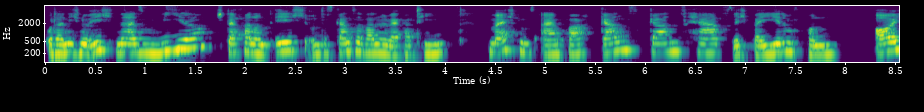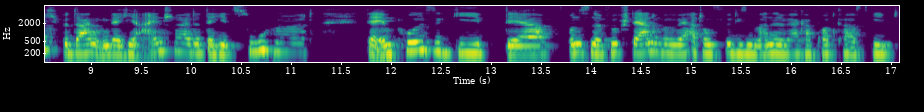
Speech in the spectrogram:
oder nicht nur ich, ne, also wir, Stefan und ich und das ganze Wandelwerker-Team möchten uns einfach ganz, ganz herzlich bei jedem von euch bedanken, der hier einschaltet, der hier zuhört, der Impulse gibt, der uns eine 5-Sterne-Bewertung für diesen Wandelwerker-Podcast gibt.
